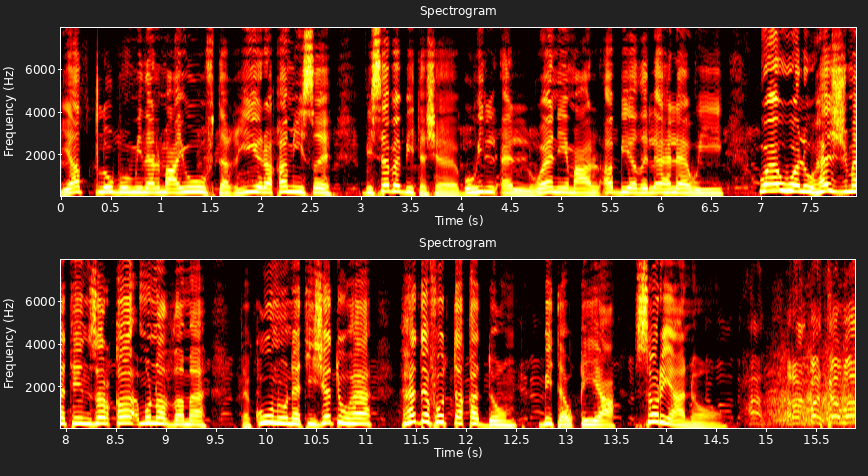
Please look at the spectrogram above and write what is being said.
يطلب من المعيوف تغيير قميصه بسبب تشابه الألوان مع الأبيض الأهلاوي وأول هجمة زرقاء منظمة تكون نتيجتها هدف التقدم بتوقيع سوريانو. رغبته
